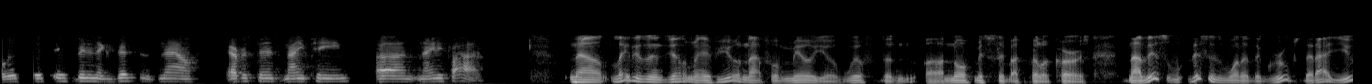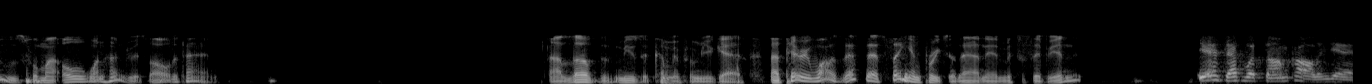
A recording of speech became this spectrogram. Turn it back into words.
So it's, it's, it's been in existence now ever since 1995. Now, ladies and gentlemen, if you're not familiar with the uh, North Mississippi Acapella Chorus, now this this is one of the groups that I use for my old 100s all the time. I love the music coming from you guys. Now, Terry Wallace, that's that singing preacher down there in Mississippi, isn't it? Yes, that's what some call him. Yeah,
